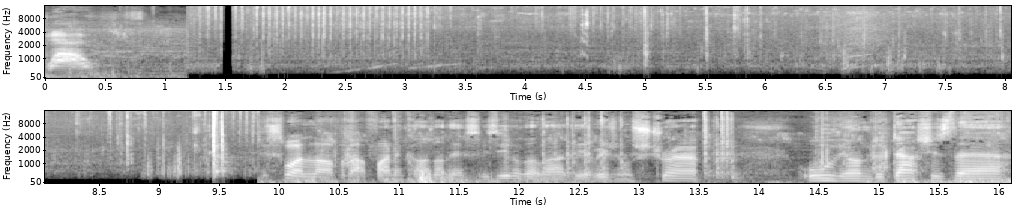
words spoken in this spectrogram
wow. This is what I love about finding cars like this. It's even got like the original strap, all the under dashes there,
